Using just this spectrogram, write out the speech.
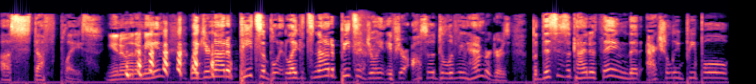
a stuff place. You know what I mean? like you're not a pizza pla Like it's not a pizza joint if you're also delivering hamburgers. But this is the kind of thing that actually people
